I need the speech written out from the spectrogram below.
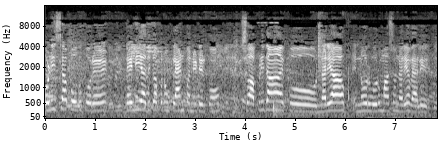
ஒடிசா போக போறேன். டெல்லி அதுக்கப்புறம் பிளான் பண்ணிட்டு இருக்கோம். ஸோ அப்படிதான் இப்போ நிறைய இன்னொரு ஒரு மாசம் நிறைய வேலை இருக்கு.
